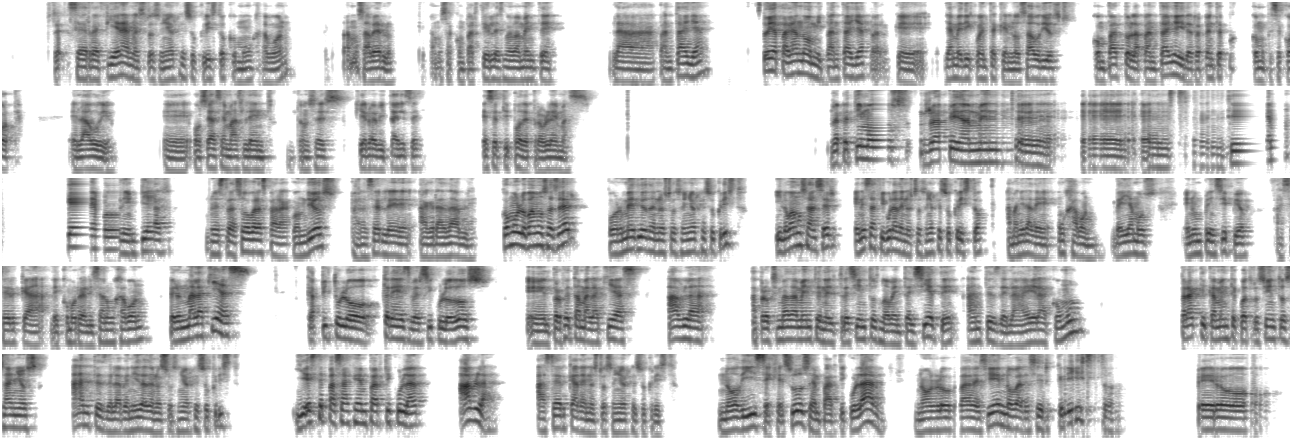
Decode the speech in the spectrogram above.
se refiere a nuestro Señor Jesucristo como un jabón. Vamos a verlo. Vamos a compartirles nuevamente la pantalla. Estoy apagando mi pantalla porque ya me di cuenta que en los audios comparto la pantalla y de repente como que se corta el audio eh, o se hace más lento. Entonces quiero evitar ese, ese tipo de problemas. Repetimos rápidamente eh, el. Queremos limpiar nuestras obras para con Dios, para hacerle agradable. ¿Cómo lo vamos a hacer? Por medio de nuestro Señor Jesucristo. Y lo vamos a hacer en esa figura de nuestro Señor Jesucristo a manera de un jabón. Veíamos en un principio acerca de cómo realizar un jabón, pero en Malaquías, capítulo 3, versículo 2, el profeta Malaquías habla aproximadamente en el 397 antes de la era común, prácticamente 400 años antes de la venida de nuestro Señor Jesucristo. Y este pasaje en particular habla acerca de nuestro Señor Jesucristo. No dice Jesús en particular, no lo va a decir, no va a decir Cristo, pero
